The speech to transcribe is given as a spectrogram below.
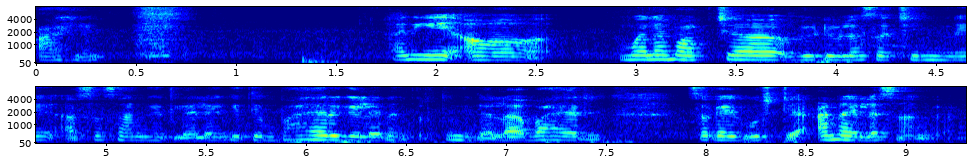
आहे. आणि मला मागच्या व्हिडिओला सचिनने असं सांगितलेलं आहे की ते बाहेर गेल्यानंतर तुम्ही त्याला बाहेरचं काही गोष्टी आणायला सांगा.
